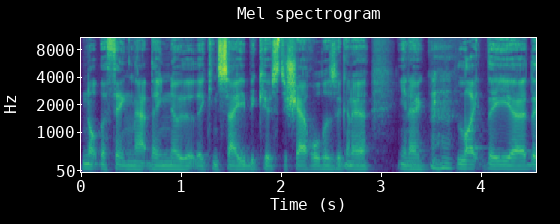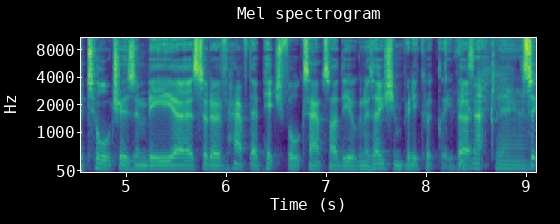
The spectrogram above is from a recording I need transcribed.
not the thing that they know that they can say because the shareholders are going to you know mm-hmm. light the uh, the torches and be uh, sort of have their pitchforks outside the organization pretty quickly. But, exactly. Yeah. So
